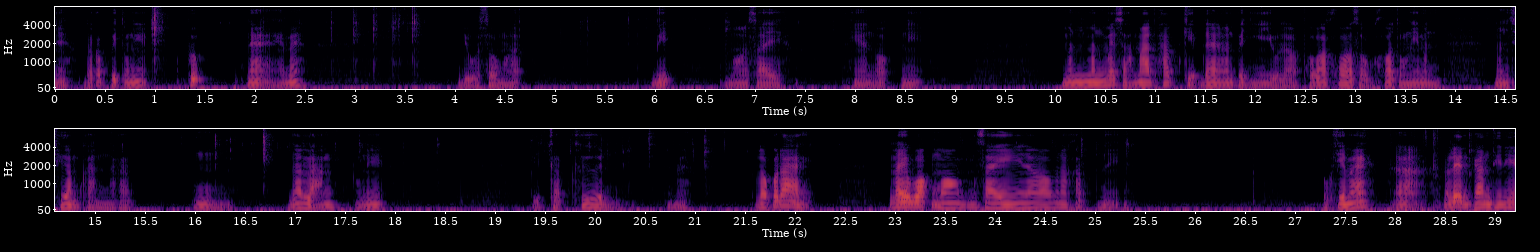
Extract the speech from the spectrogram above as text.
เนี่ยแล้วก็ปิดตรงนี้ปึ๊บแน่เห็นไหมอยู่ทรงแล้วบิดมอไซค์แฮนด์ออกนี่มันมันไม่สามารถพับเก็บได้มันเป็นอย่างนี้อยู่แล้ว เพราะว่าข้อสองข้อตรงนี้มันมันเชื่อมกันนะครับ อืม ด้านหลังตรงนี้ ปิดกลับขึ้นเห็นไหมเราก็ได้ไล่วอล์กมองใส่แล้วนะครับนี่โอเคไหมอ่ามาเล่นกันทีนี้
